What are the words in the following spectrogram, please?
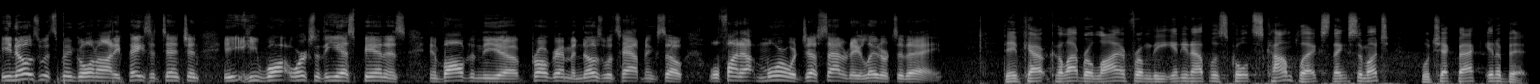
he knows what's been going on. He pays attention. He he works with ESPN, is involved in the uh, program, and knows what's happening. So we'll find out more with Jeff Saturday later today. Dave Calabro live from the Indianapolis Colts complex. Thanks so much. We'll check back in a bit.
